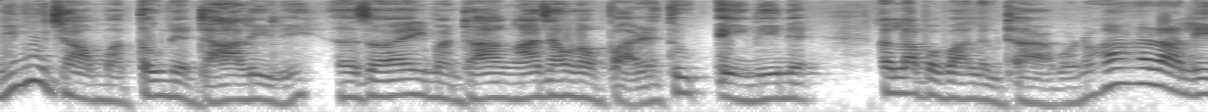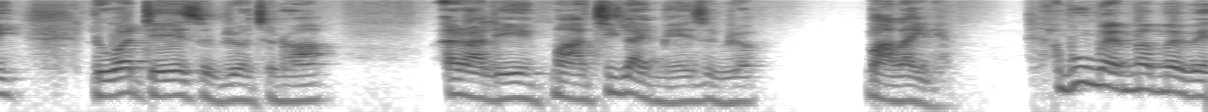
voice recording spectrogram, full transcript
မိမှုချောင်းမှာသုံးတဲ့ဓားလေးလေအဲဆိုအဲ့ဒီမှာဓား9ချောင်းလောက်ပါတယ်သူအိမ်လေးနဲ့လှလှပပလောက်ထားတာပေါ့နော်အဲ့ဒါလေးလိုအပ်တယ်ဆိုပြီးတော့ကျွန်တော်အဲ့ဒါလေးမှာကြီးလိုက်မယ်ဆိုပြီးတော့မှာလိုက်တယ် အမှုမဲ့အမှတ်မဲ့ပဲ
